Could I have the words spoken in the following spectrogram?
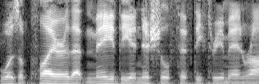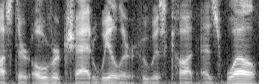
was a player that made the initial 53 man roster over Chad Wheeler, who was cut as well.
